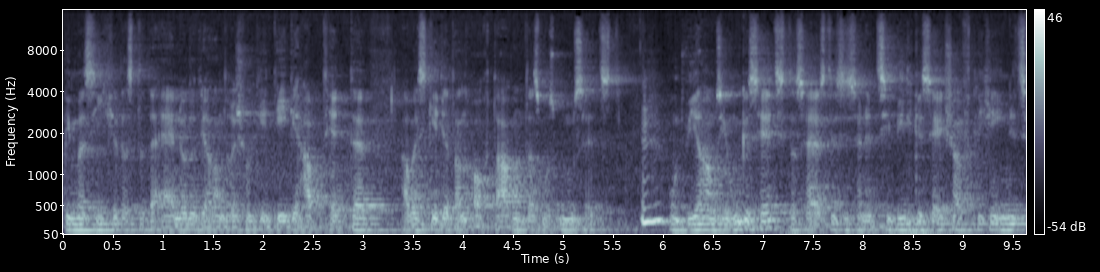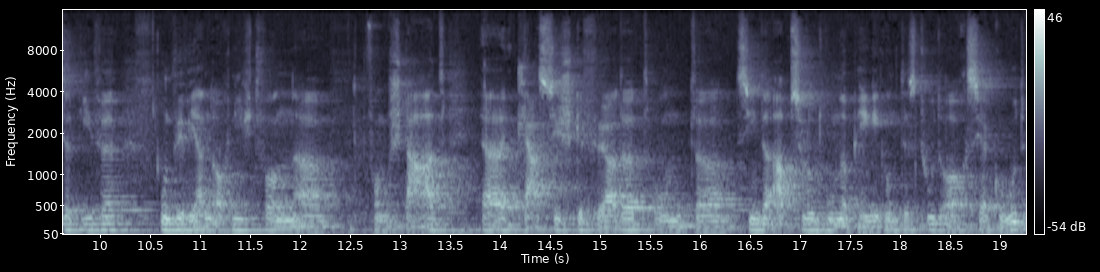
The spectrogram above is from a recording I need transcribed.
Bin mir sicher, dass da der eine oder die andere schon die Idee gehabt hätte, aber es geht ja dann auch darum, dass man es umsetzt. Mhm. Und wir haben sie umgesetzt, das heißt, es ist eine zivilgesellschaftliche Initiative und wir werden auch nicht von vom Staat äh, klassisch gefördert und äh, sind da absolut unabhängig und das tut auch sehr gut,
